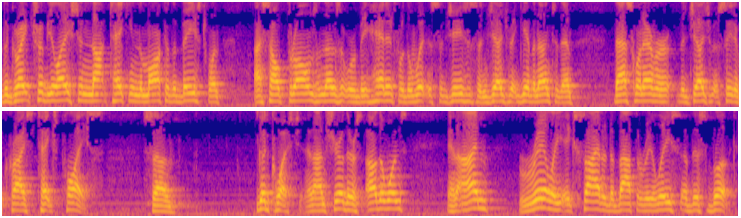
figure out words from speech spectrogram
the great tribulation, not taking the mark of the beast. When I saw thrones and those that were beheaded for the witness of Jesus and judgment given unto them. That's whenever the judgment seat of Christ takes place. So, good question. And I'm sure there's other ones. And I'm really excited about the release of this book.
